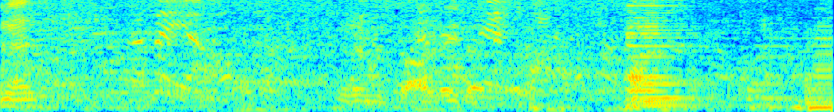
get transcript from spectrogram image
你们，是那么早就到。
